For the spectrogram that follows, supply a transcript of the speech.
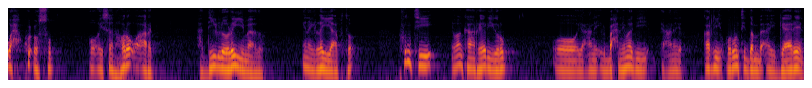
wax ku cusub oo aysan hore u arag haddii loola yimaado inay la yaabto. Runtii nimankan reer yurub oo yani ilbaxnimadii yani qarni quruntii dambe ay gaareen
